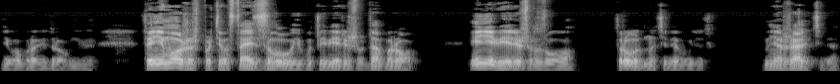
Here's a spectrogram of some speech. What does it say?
Его брови дрогнули. Ты не можешь противостоять злу, ибо ты веришь в добро. И не веришь в зло. Трудно тебе будет. Мне жаль тебя.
